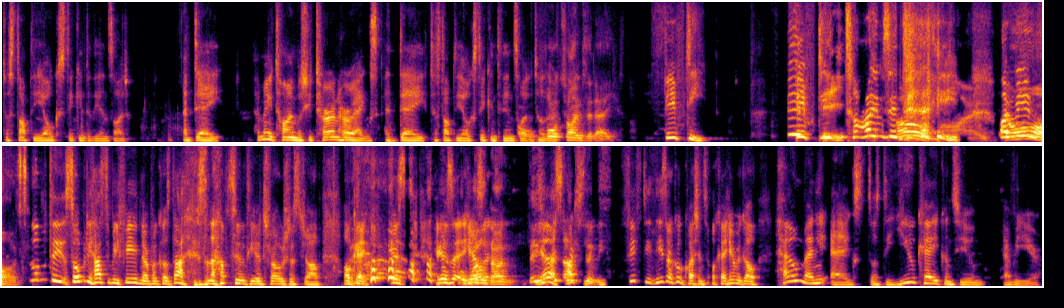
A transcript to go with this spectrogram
to stop the yolk sticking to the inside? A day. How many times will she turn her eggs a day to stop the yolk sticking to the inside Oh, until four times a day. 50. 50 times a oh day. Oh, I mean, somebody somebody has to be feeding her because that is an absolutely atrocious job. Okay, here's here's a Oh, here's well a done. These yes, absolutely. questions. 50. These are good questions. Okay, here we go. How many eggs does the UK consume every year?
